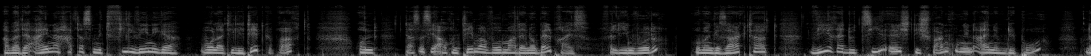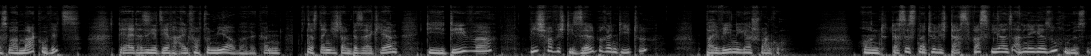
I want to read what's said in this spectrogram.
aber der eine hat das mit viel weniger Volatilität gebracht. Und das ist ja auch ein Thema, wo mal der Nobelpreis verliehen wurde wo man gesagt hat, wie reduziere ich die Schwankung in einem Depot? Und das war Markowitz, der, das ist jetzt sehr vereinfacht von mir, aber wir können das, denke ich, dann besser erklären. Die Idee war, wie schaffe ich dieselbe Rendite bei weniger Schwankung? Und das ist natürlich das, was wir als Anleger suchen müssen.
